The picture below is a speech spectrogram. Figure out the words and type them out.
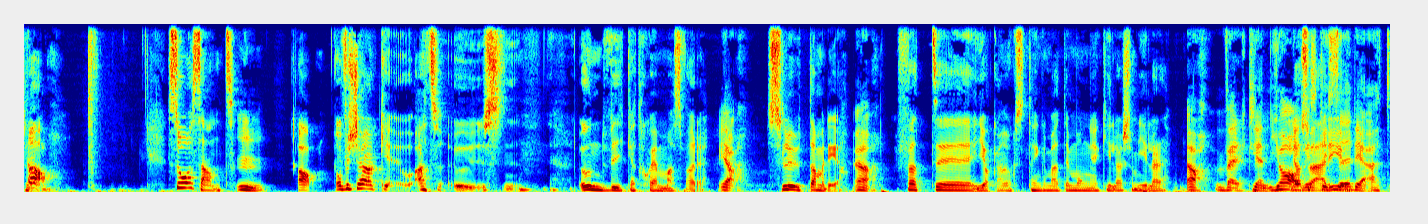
Ja. Så sant. Mm. Ja, och försök att s- undvika att skämmas för det. Ja. Sluta med det. Ja. För att eh, jag kan också tänka mig att det är många killar som gillar det. Ja, verkligen. Ja, Ja, vi ska säga det att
